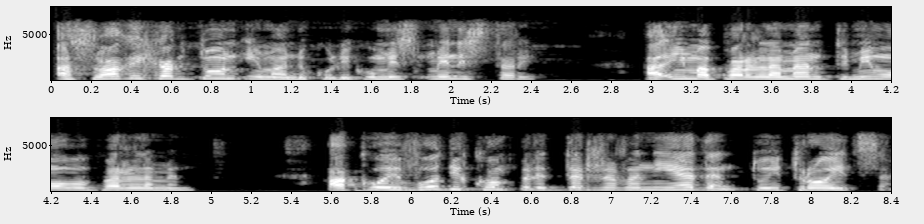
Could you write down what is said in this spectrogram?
A svaki kanton ima nekoliko ministari a ima parlament mimo ovo parlament. A koji vodi komplet država ni jedan, to je trojica.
